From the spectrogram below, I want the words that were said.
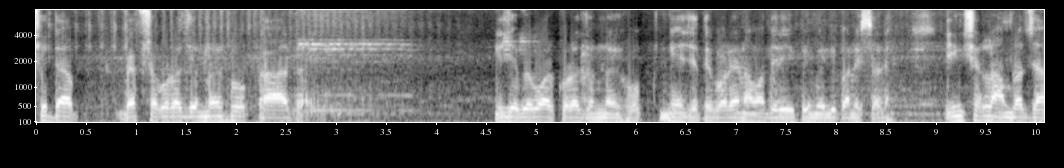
সেটা ব্যবসা করার জন্যই হোক আর নিজে ব্যবহার করার জন্যই হোক, নিয়ে যেতে পারেন আমাদের এই ফ্যামিলি ফার্নিচারে ইনশাল্লাহ আমরা যা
